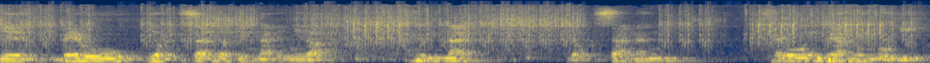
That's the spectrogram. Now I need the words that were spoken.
예, 매우 역사적인 날입니다. 훗날 역사는 새로운 대한민국이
